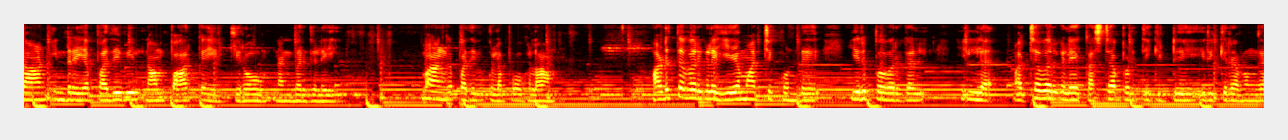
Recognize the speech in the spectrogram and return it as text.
தான் இன்றைய பதிவில் நாம் பார்க்க இருக்கிறோம் நண்பர்களே. வாங்க பதிவுக்குள்ளே போகலாம். அடுத்தவர்களை ஏமாற்றி கொண்டு இருப்பவர்கள் இல்லை மற்றவர்களை கஷ்டப்படுத்திக்கிட்டு இருக்கிறவங்க.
